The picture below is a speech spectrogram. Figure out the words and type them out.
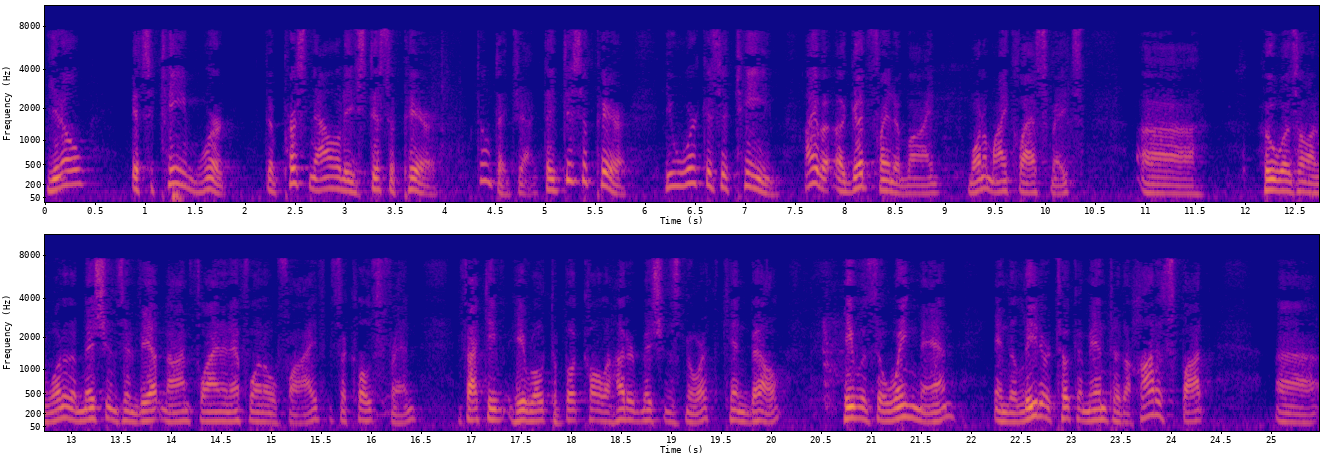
you know, it's a teamwork. The personalities disappear, don't they, Jack? They disappear. You work as a team. I have a, a good friend of mine, one of my classmates, uh, who was on one of the missions in Vietnam flying an F-105. He's a close friend. In fact, he, he wrote the book called 100 Missions North, Ken Bell. He was the wingman, and the leader took him into the hottest spot, uh,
